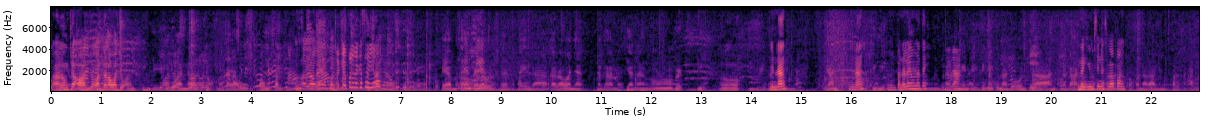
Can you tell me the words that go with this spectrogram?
Anong Joan? Joan, dalawa Joan. Hindi, Joan na masayaw. Masag. Ay, kaya pala nagkasayaw. Kaya masaya tayo sa- dahil na karawan niya naghahanda siya ng birthday. Oo. yun lang. Yan, Yun lang. sige. Mm, Panalangin mo natin. Ang panalangin ay bigay ko na doon sa naghahanda. Nang imsin na si Papang. Papanalangin para sa kanya.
